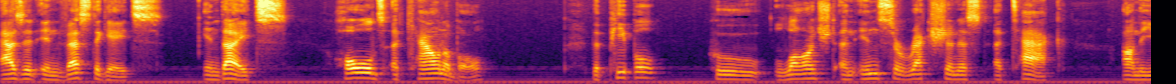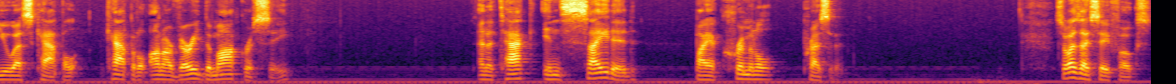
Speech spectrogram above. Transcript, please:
as it investigates, indicts, holds accountable the people who launched an insurrectionist attack on the U.S. Capitol, Capitol, on our very democracy, an attack incited by a criminal president. So, as I say, folks,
